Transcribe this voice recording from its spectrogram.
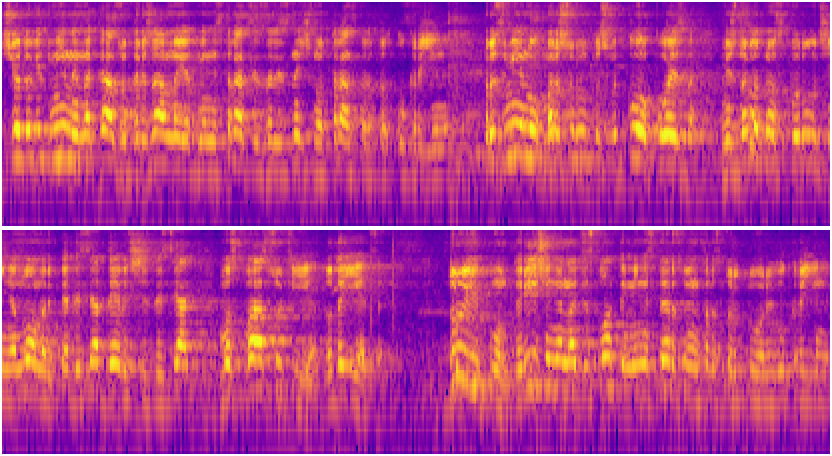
щодо відміни наказу Державної адміністрації залізничного транспорту України про зміну маршруту швидкого поїзда міжнародного сполучення номер 5960 Москва-Софія. Додається. Другий пункт рішення надіслати Міністерству інфраструктури України,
